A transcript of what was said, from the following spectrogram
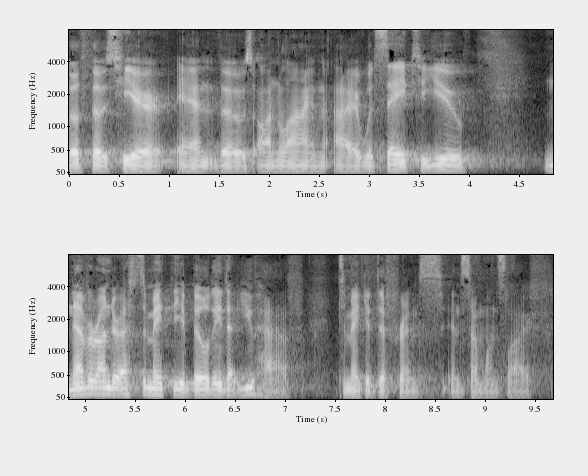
both those here and those online, I would say to you never underestimate the ability that you have to make a difference in someone's life.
